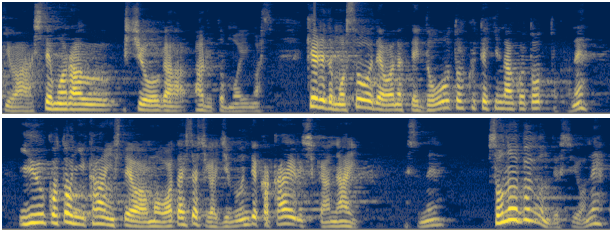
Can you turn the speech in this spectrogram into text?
きはしてもらう必要があると思います。けれどもそうではなくて道徳的なこととかね、いうことに関してはもう私たちが自分で抱えるしかないですね。その部分ですよね。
